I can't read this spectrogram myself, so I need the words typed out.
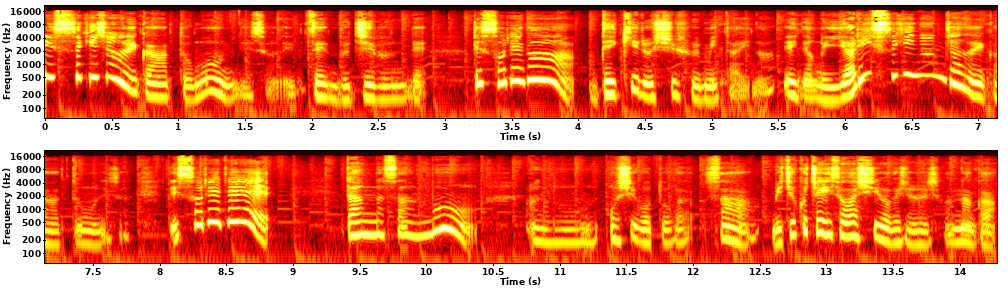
りすぎじゃないかなと思うんですよね全部自分で。でそれができる主婦みたいなえなんかやりすぎなんじゃないかなって思うんですよ。でそれで旦那さんもあのお仕事がさめちゃくちゃ忙しいわけじゃないですかなんか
